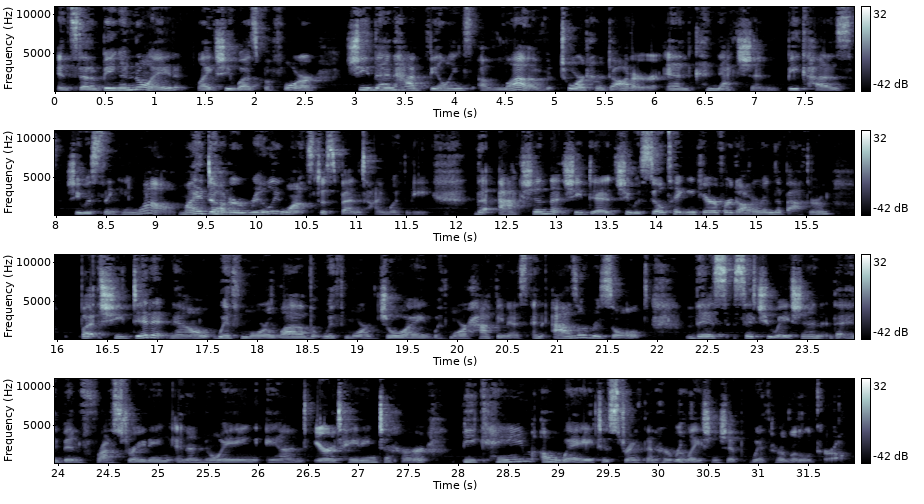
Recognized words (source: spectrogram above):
instead of being annoyed like she was before, she then had feelings of love toward her daughter and connection because she was thinking, wow, my daughter really wants to spend time with me. The action that she did, she was still taking care of her daughter in the bathroom, but she did it now with more love, with more joy, with more happiness. And as a result, this situation that had been frustrating and annoying and irritating to her became a way to strengthen her relationship with her little girl.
